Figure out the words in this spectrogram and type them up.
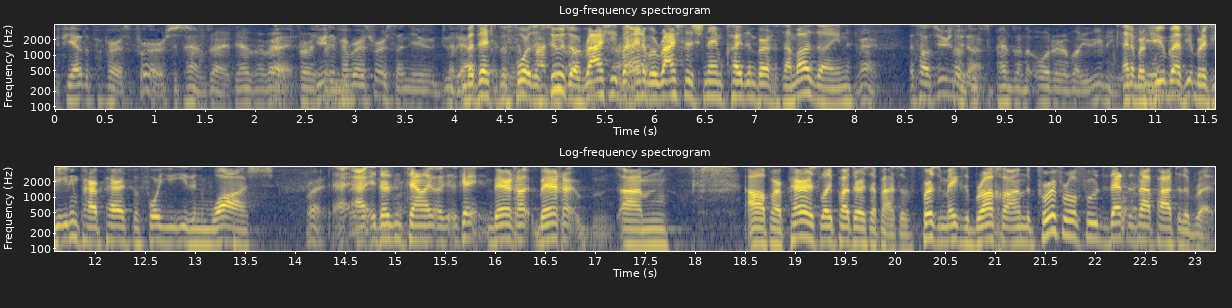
if you have the prepares first, Depends, right? If you have right, prepares if you eat the then you- first, then you do But that. But that's before the Pater Suda. Rashi, but I know, but Right. Rashi says Shneim Kaidem Berachas Hamazain. Right. That's how it's So usually it done. just depends on the order of what you're eating. I know, but if you, but if, you, but if you're eating par paris before you even wash, Right. I, I, it doesn't sound like okay. Berach, berach, um, al par paris like pater a passive. If a person makes a bracha on the peripheral foods, that does not pat to the bread.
